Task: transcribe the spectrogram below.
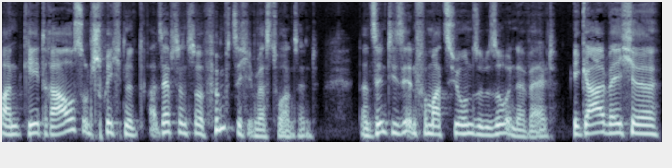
man geht raus und spricht mit, selbst wenn es nur 50 Investoren sind, dann sind diese Informationen sowieso in der Welt. Egal welche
